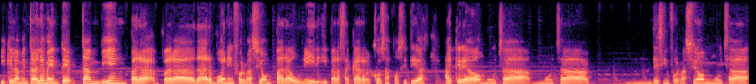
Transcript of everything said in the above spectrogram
y que lamentablemente también para, para, dar buena información, para unir y para sacar cosas positivas, ha creado mucha, mucha desinformación, mucha,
